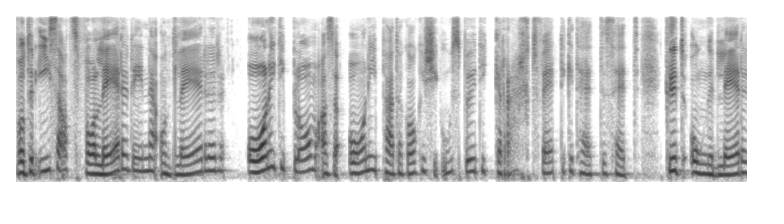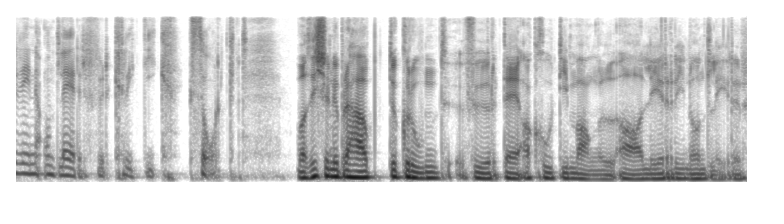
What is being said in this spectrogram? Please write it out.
wo der Einsatz von Lehrerinnen und Lehrern ohne Diplom, also ohne pädagogische Ausbildung, gerechtfertigt hat. Das hat gerade unter Lehrerinnen und Lehrern für Kritik gesorgt. Was ist denn überhaupt der Grund für den akuten Mangel an Lehrerinnen und Lehrern?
